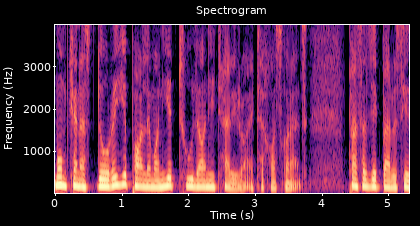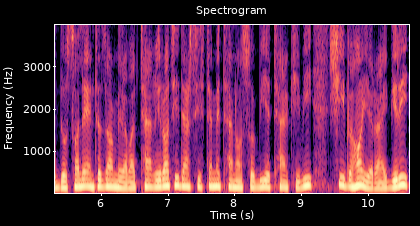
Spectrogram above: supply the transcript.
ممکن است دوره پارلمانی طولانی تری را اتخاذ کند. پس از یک بررسی دو ساله انتظار می رود تغییراتی در سیستم تناسبی ترکیبی، شیوه های رأیگیری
